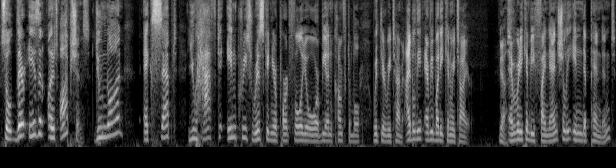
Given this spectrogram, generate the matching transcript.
So there is an there's options. Do not accept you have to increase risk in your portfolio or be uncomfortable with your retirement. I believe everybody can retire. Yes. Everybody can be financially independent.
